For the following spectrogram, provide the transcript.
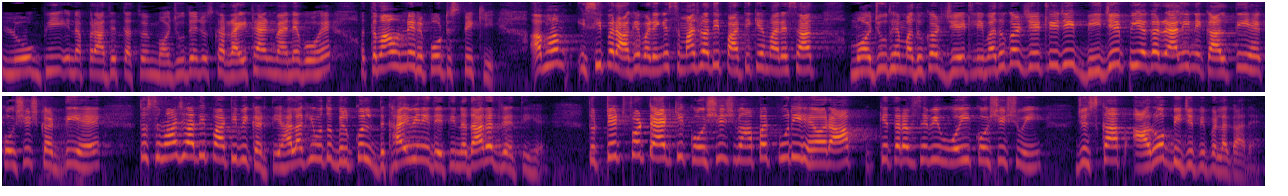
लोग भी इन अपराधित तत्व में मौजूद हैं जो उसका राइट हैंड मैन है वो है और तमाम हमने रिपोर्ट इस पर की। अब हम इसी पर आगे बढ़ेंगे। समाजवादी पार्टी के हमारे साथ मौजूद है मधुकर जेटली। मधुकर जेटली जी बीजेपी अगर रैली निकालती है कोशिश करती है तो समाजवादी पार्टी भी करती है। हालाँकि वो तो बिल्कुल दिखाई भी नहीं देती नदारद रहती है। तो टिट फॉर टैट की कोशिश वहाँ पर पूरी है और आपके तरफ़ से भी वही कोशिश हुई जिसका आप आरोप बीजेपी पर लगा रहे हैं।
